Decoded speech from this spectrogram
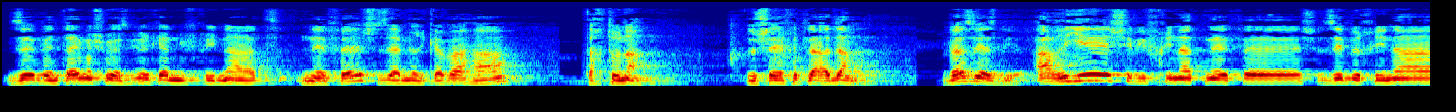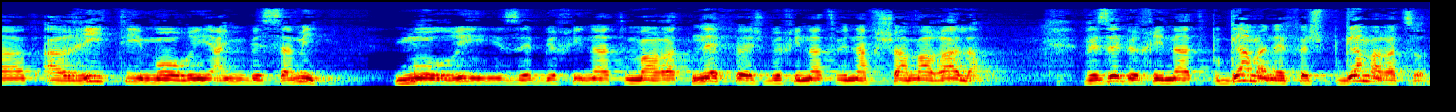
זה בינתיים מה שהוא יסביר כאן מבחינת נפש, זה המרכבה התחתונה, זו שייכת לאדם. ואז הוא יסביר, אריה שבבחינת נפש זה בחינת אריתי מורי עם בשמי. מורי זה בחינת מרת נפש, בחינת ונפשה מרה לה. וזה בחינת פגם הנפש, פגם הרצון.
